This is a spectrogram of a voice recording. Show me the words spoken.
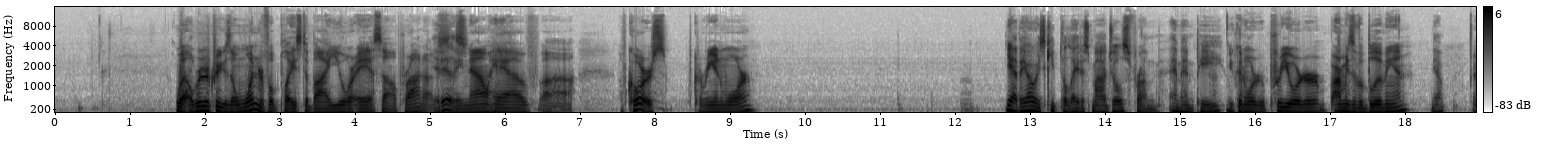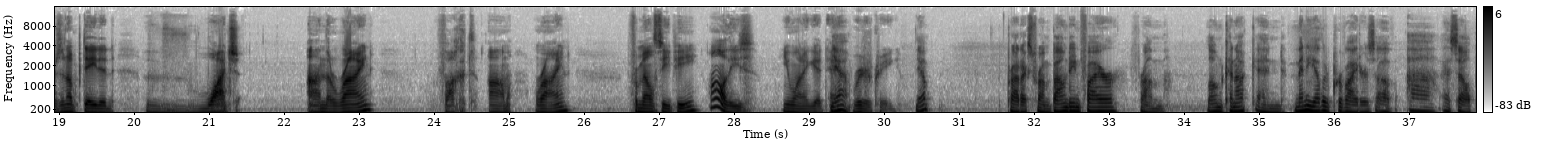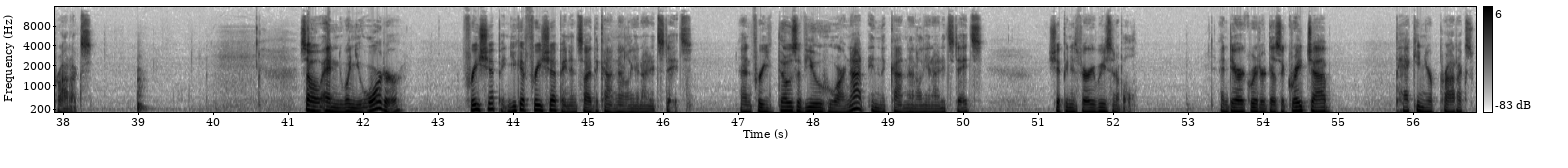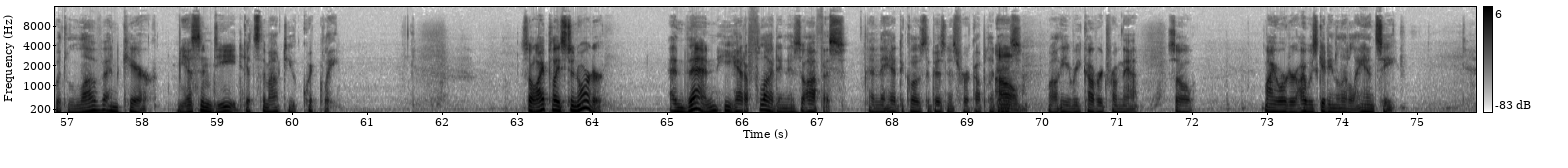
Well, Ritter Krieg is a wonderful place to buy your ASL products. It is. They now have, uh, of course, Korean War. Yeah, they always keep the latest modules from MMP. You can order pre-order Armies of Oblivion. Yep. There's an updated Watch on the Rhine, Wacht am Rhine, from LCP. All of these you want to get at Yeah. Ritter Krieg. Yep. Products from Bounding Fire, from Lone Canuck, and many other providers of ASL products. So, and when you order, free shipping, you get free shipping inside the continental United States. And for those of you who are not in the continental United States, shipping is very reasonable. And Derek Ritter does a great job packing your products with love and care Yes, indeed. gets them out to you quickly. So I placed an order. And then he had a flood in his office, and they had to close the business for a couple of days Oh. while he recovered from that. So my order, I was getting a little antsy.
